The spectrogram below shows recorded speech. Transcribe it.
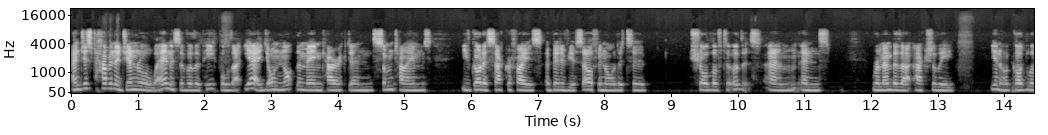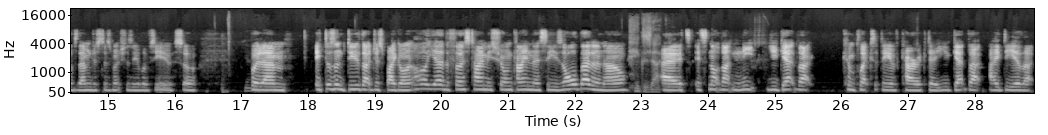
and just having a general awareness of other people that yeah, you're not the main character, and sometimes you've got to sacrifice a bit of yourself in order to show love to others. Um, and remember that actually, you know, God loves them just as much as He loves you. So, but um, it doesn't do that just by going, oh yeah, the first time he's shown kindness, he's all better now. exactly. Uh, it's it's not that neat. You get that complexity of character. You get that idea that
